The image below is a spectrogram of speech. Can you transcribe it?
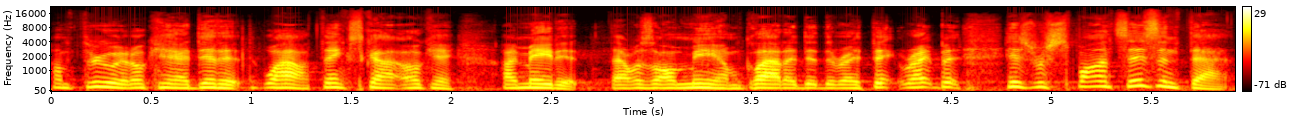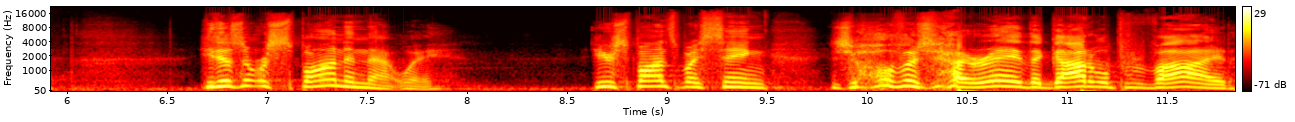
I'm through it. Okay, I did it. Wow, thanks, God. Okay, I made it. That was all me. I'm glad I did the right thing, right? But his response isn't that. He doesn't respond in that way. He responds by saying, Jehovah Jireh, the God will provide.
